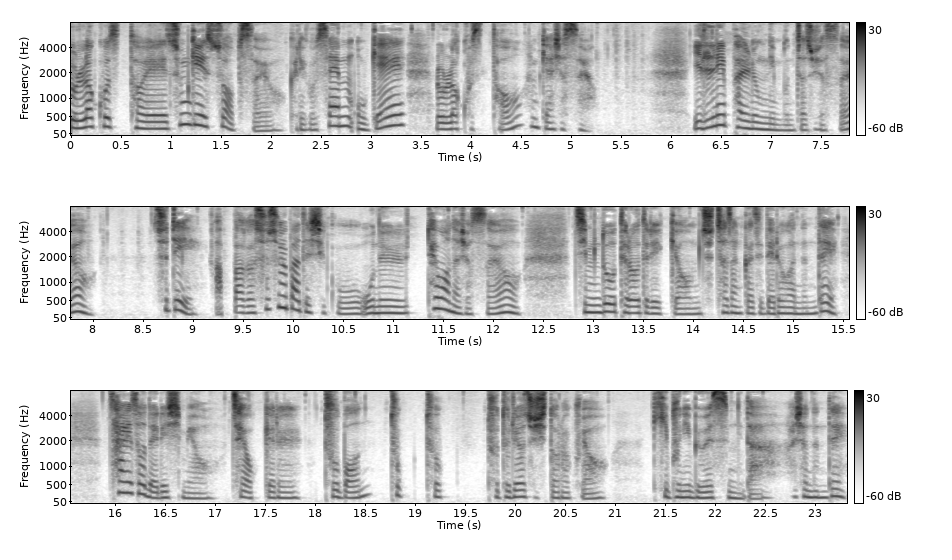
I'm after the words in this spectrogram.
롤러코스터에 숨길 수 없어요. 그리고 샘 옥의 롤러코스터 함께 하셨어요. 1286님 문자 주셨어요. 수디, 아빠가 수술 받으시고 오늘 퇴원하셨어요. 짐도 들어드릴 겸 주차장까지 내려갔는데 차에서 내리시며 제 어깨를 두 번 툭툭 두드려 주시더라고요. 기분이 묘했습니다. 하셨는데,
